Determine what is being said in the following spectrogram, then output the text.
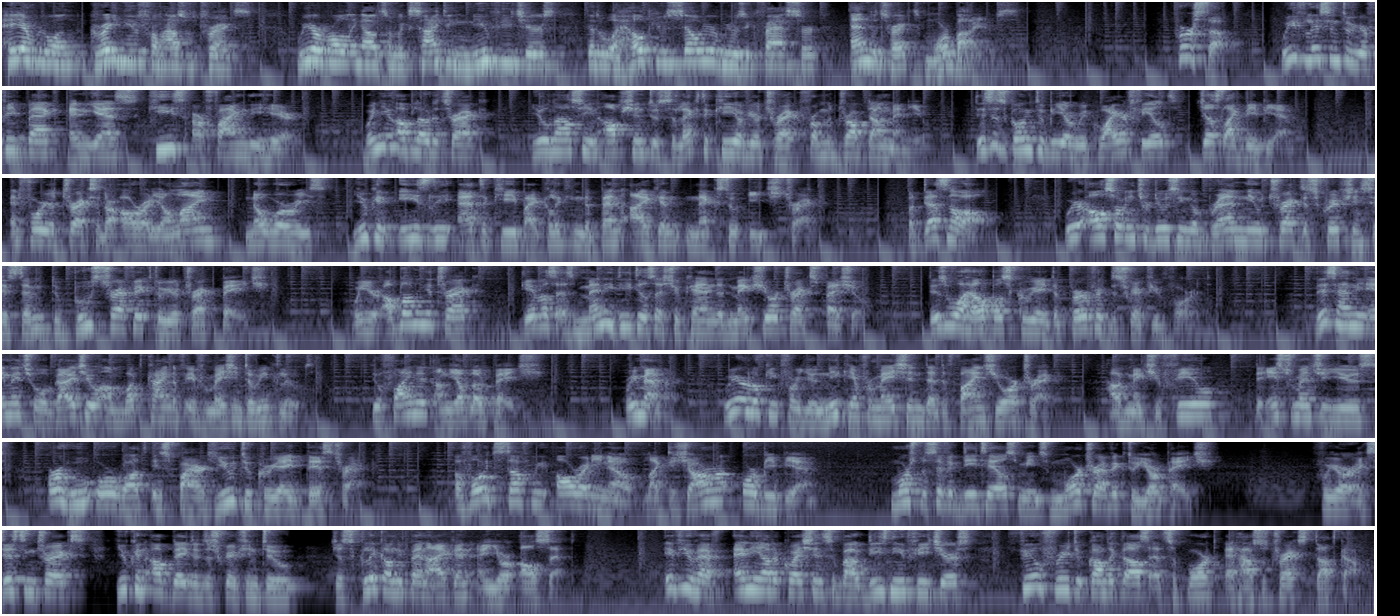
Hey everyone, great news from House of Tracks. We are rolling out some exciting new features that will help you sell your music faster and attract more buyers. First up, we've listened to your feedback and yes, keys are finally here. When you upload a track, you'll now see an option to select the key of your track from the drop-down menu. This is going to be a required field, just like BPM. And for your tracks that are already online, no worries, you can easily add the key by clicking the pen icon next to each track. But that's not all. We're also introducing a brand new track description system to boost traffic to your track page. When you're uploading a track, give us as many details as you can that makes your track special. This will help us create the perfect description for it. This handy image will guide you on what kind of information to include. You'll find it on the upload page. Remember, we are looking for unique information that defines your track, how it makes you feel, the instruments you used, or who or what inspired you to create this track. Avoid stuff we already know, like the genre or BPM. More specific details means more traffic to your page. For your existing tracks, you can update the description too. Just click on the pen icon and you're all set. If you have any other questions about these new features, feel free to contact us at support at houseoftracks.com.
